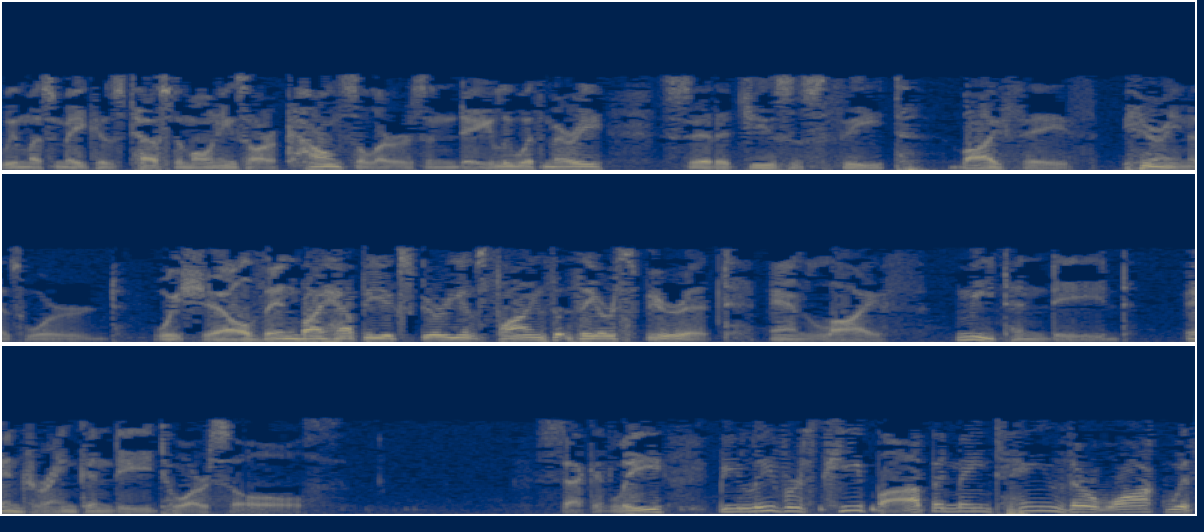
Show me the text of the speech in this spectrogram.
We must make his testimonies our counselors, and daily with Mary sit at Jesus' feet, by faith, hearing his word. We shall then by happy experience find that they are spirit and life, meat indeed, and drink indeed to our souls. Secondly, believers keep up and maintain their walk with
